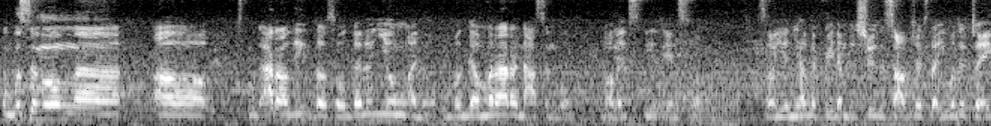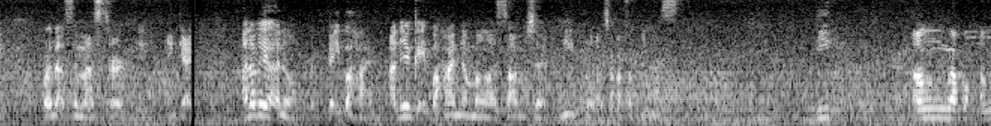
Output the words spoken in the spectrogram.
kung gusto mong ah, ah, mag-aral dito, so ganun yung ano, kumbaga mararanasan mo, mga experience mo. So, yun, you have the freedom to choose the subjects that you want to take for that semester. Okay. Ano ba yung ano, kaibahan? Ano yung kaibahan ng mga subject dito at saka sa Pinas? Di, ang, ang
